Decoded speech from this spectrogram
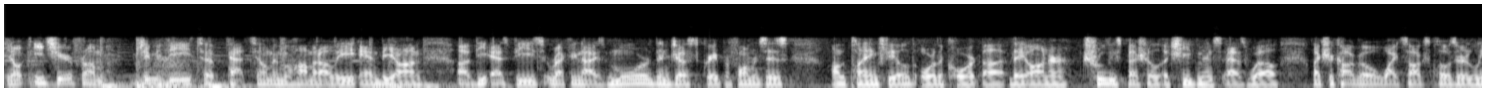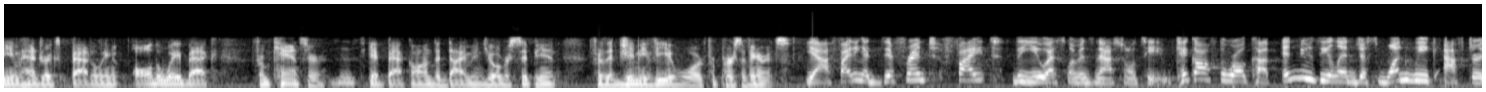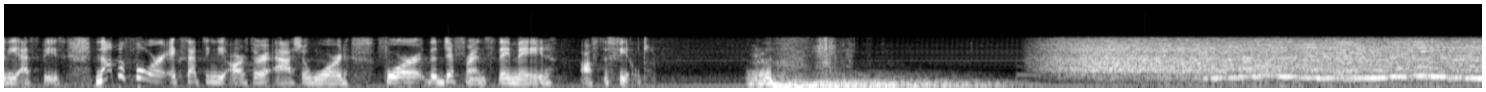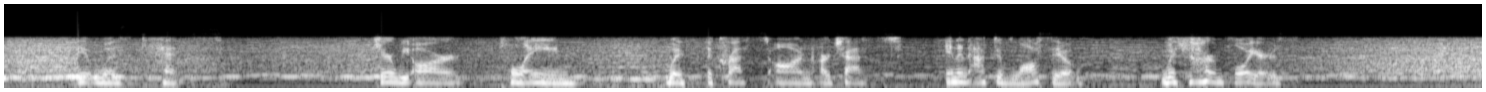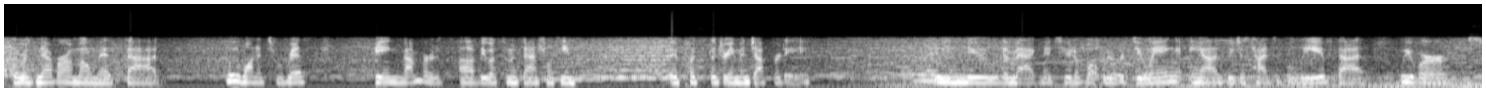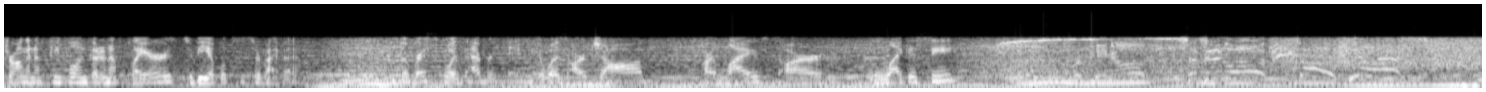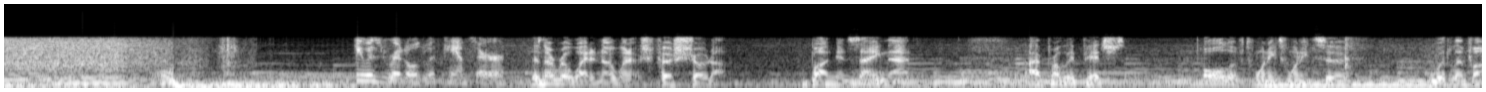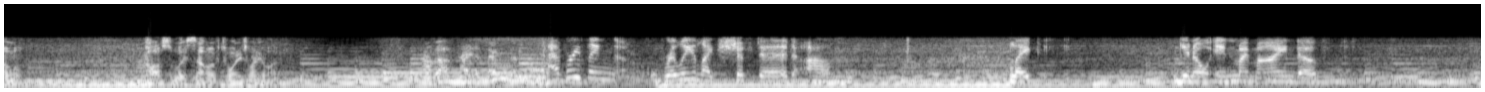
You know, each year from Jimmy V to Pat Tillman, Muhammad Ali, and beyond, uh, the ESPYs recognize more than just great performances on the playing field or the court. Uh, they honor truly special achievements as well, like Chicago White Sox closer Liam Hendriks battling all the way back from cancer Mhm. to get back on the diamond, your recipient for the Jimmy V Award for Perseverance. Yeah, fighting a different fight, the U.S. women's national team. Kick off the World Cup in New Zealand just one week after the ESPYs. Not before accepting the Arthur Ashe Award for the difference they made off the field. It was tense. Here we are playing with the crest on our chest in an active lawsuit with our employers. There was never a moment that we wanted to risk being members of the U.S. Women's National Team. It puts the dream in jeopardy. We knew the magnitude of what we were doing, and we just had to believe that we were strong enough people and good enough players to be able to survive it. The risk was everything. It was our job, our lives, our legacy. Rapinoe sends it in low. Go, U.S. He was riddled with cancer. There's no real way to know when it first showed up. But in saying that, I probably pitched all of 2022 with lymphoma, possibly some of 2021. About side effects? Everything really like shifted. Um, like, you know, in my mind of,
